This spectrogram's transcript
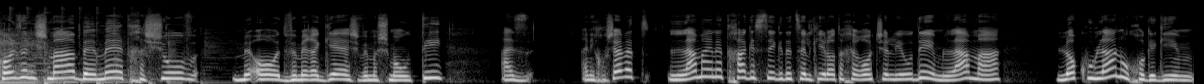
כל זה נשמע באמת חשוב מאוד ומרגש ומשמעותי, אז אני חושבת, למה אין את חג הסיגד אצל קהילות אחרות של יהודים? למה לא כולנו חוגגים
